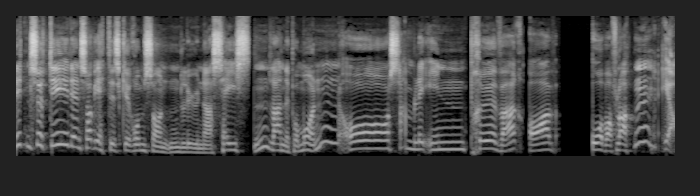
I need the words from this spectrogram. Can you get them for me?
1970. Den sovjetiske romsonden Luna 16 lander på månen og samler inn prøver av overflaten. Ja,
